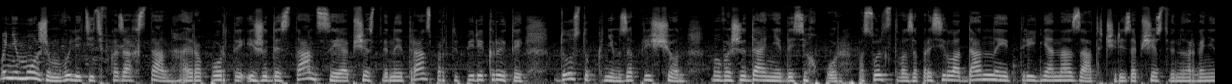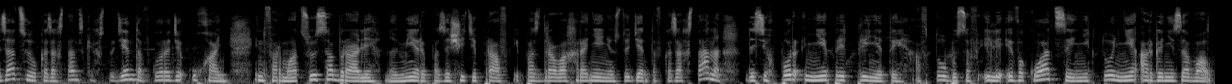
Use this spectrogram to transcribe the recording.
Мы не можем вылететь в Казахстан. Аэропорты и ЖД-станции, общественные транспорты перекрыты. Доступ к ним запрещен. Мы в ожидании до сих пор. Посольство запросило данные три дня назад через общественную организацию казахстанских студентов в городе Ухань. Информацию собрали, но меры по защите прав и по здравоохранению студентов Казахстана до сих пор не предприняты. Авто автобусов или эвакуации никто не организовал.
